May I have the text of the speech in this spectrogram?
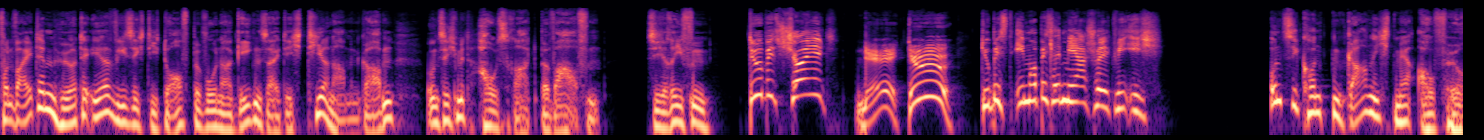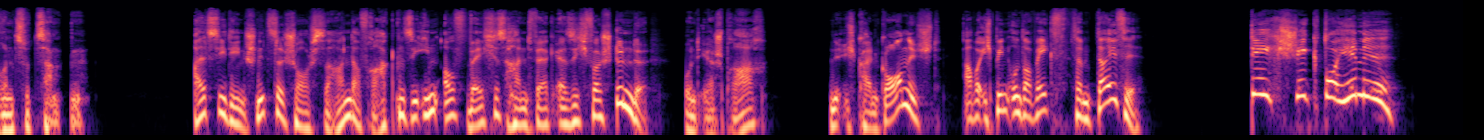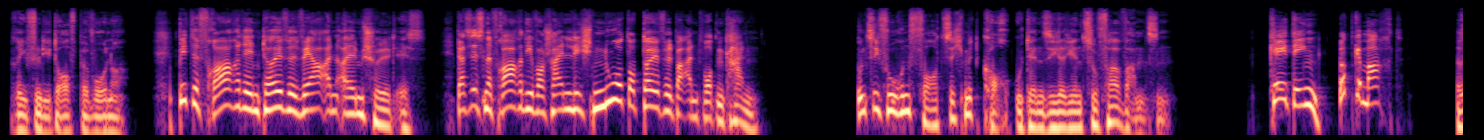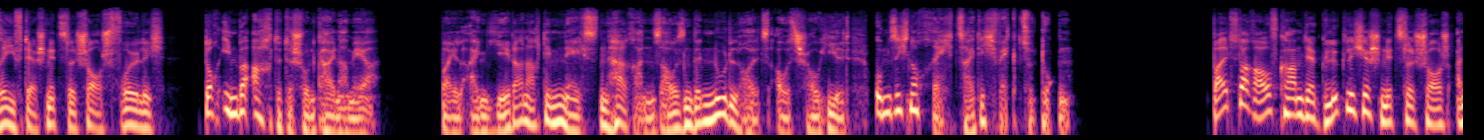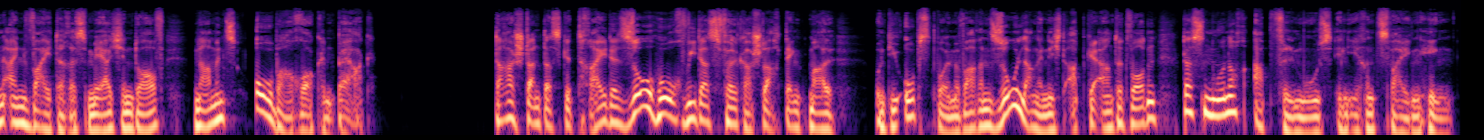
Von weitem hörte er, wie sich die Dorfbewohner gegenseitig Tiernamen gaben und sich mit Hausrat bewarfen. Sie riefen, Du bist schuld! Nee, du! Du bist immer ein bisschen mehr schuld wie ich. Und sie konnten gar nicht mehr aufhören zu zanken. Als sie den Schnitzelschorsch sahen, da fragten sie ihn, auf welches Handwerk er sich verstünde, und er sprach, ich kann gar nicht, aber ich bin unterwegs zum Teufel. Dich schickt der Himmel, riefen die Dorfbewohner. Bitte frage den Teufel, wer an allem schuld ist. Das ist eine Frage, die wahrscheinlich nur der Teufel beantworten kann. Und sie fuhren fort, sich mit Kochutensilien zu verwamsen. Keh Ding, wird gemacht, rief der Schnitzelschorsch fröhlich, doch ihn beachtete schon keiner mehr weil ein jeder nach dem nächsten heransausenden Nudelholz Ausschau hielt, um sich noch rechtzeitig wegzuducken. Bald darauf kam der glückliche Schnitzelschorsch an ein weiteres Märchendorf namens Oberrockenberg. Da stand das Getreide so hoch wie das Völkerschlachtdenkmal, und die Obstbäume waren so lange nicht abgeerntet worden, dass nur noch Apfelmus in ihren Zweigen hing.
